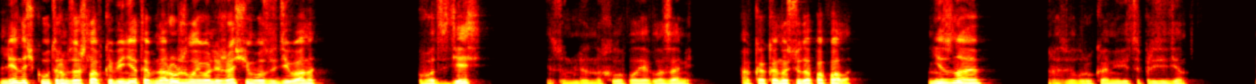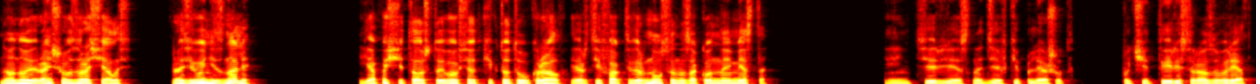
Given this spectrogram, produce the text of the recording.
Леночка утром зашла в кабинет и обнаружила его лежащим возле дивана. «Вот здесь?» — изумленно хлопал я глазами. «А как оно сюда попало?» «Не знаю», — развел руками вице-президент. «Но оно и раньше возвращалось. Разве вы не знали?» Я посчитал, что его все-таки кто-то украл, и артефакт вернулся на законное место. «Интересно, девки пляшут. По четыре сразу в ряд».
